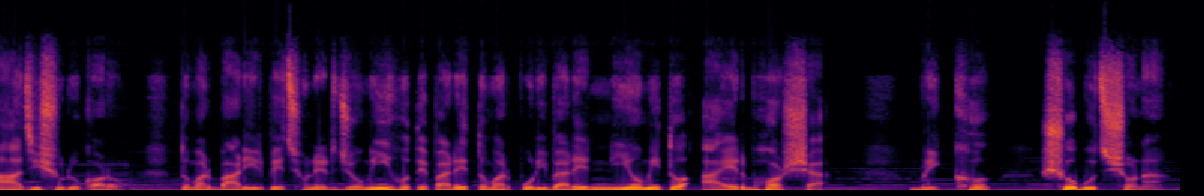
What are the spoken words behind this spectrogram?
আজই শুরু করো। তোমার বাড়ির পেছনের জমি হতে পারে তোমার পরিবারের নিয়মিত আয়ের ভরসা। বৃক্ষ, সবুজ সোনা।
